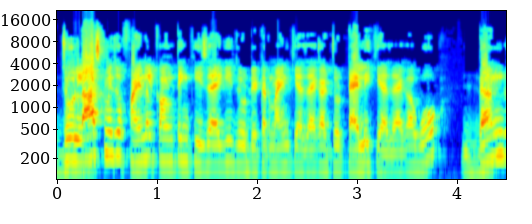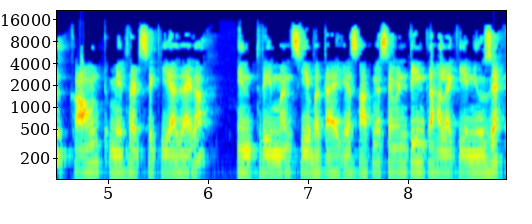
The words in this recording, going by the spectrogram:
जो लास्ट में जो फाइनल काउंटिंग की जाएगी, जो डिटरमाइन किया जाएगा, जो टैली किया जाएगा, वो डंग काउंट मेथड से किया जाएगा इन थ्री मंथ्स ये बताया गया साथ में। सेवनटीन का हालाँकि ये न्यूज़ है।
